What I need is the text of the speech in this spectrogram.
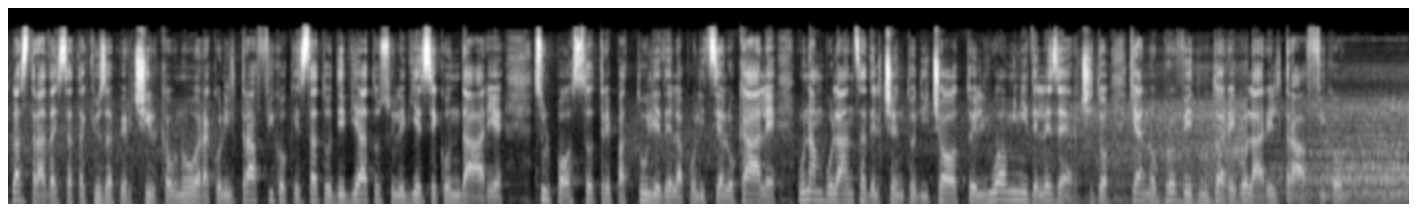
La strada è stata chiusa per circa un'ora con il traffico che è stato deviato sulle vie secondarie. Sul posto tre pattuglie della polizia locale, un'ambulanza del 118 e gli uomini dell'esercito che hanno provveduto a regolare il traffico.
